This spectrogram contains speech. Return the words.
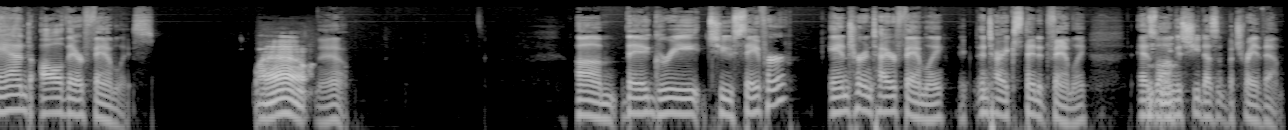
and all their families. Wow. Yeah. Um, they agree to save her and her entire family, entire extended family, as long as she doesn't betray them.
